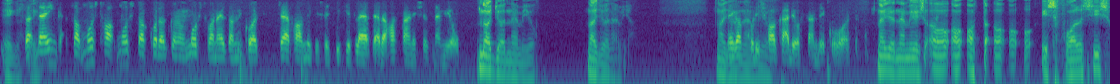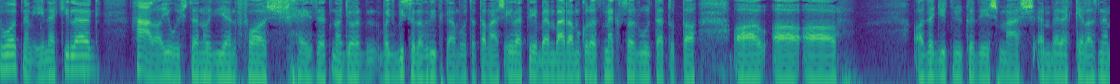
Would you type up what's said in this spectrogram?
igen, de, de inkább, szóval most, ha, most akkor azt gondolom, hogy most van ez, amikor Cserhalmit is egy kicsit lehet erre használni, és ez nem jó. Nagyon nem jó. Nagyon nem jó. Nagyon Még nem akkor jó. is, ha akár jó szándékú volt. Nagyon nem jó, és, a, a, a, a, a, és fals is volt, nem énekileg. Hála jó Isten, hogy ilyen fals helyzet nagyon, vagy viszonylag ritkán volt a Tamás életében, bár amikor ott megszorult, tehát ott a, a, a, a az együttműködés más emberekkel az nem,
